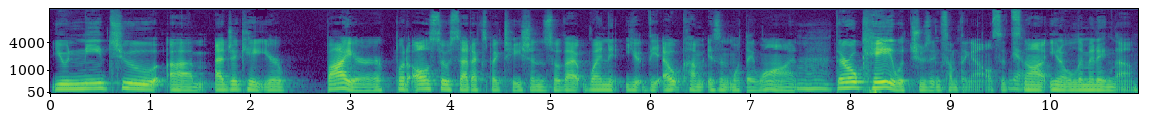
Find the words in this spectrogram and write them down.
you need to um, educate your buyer but also set expectations so that when you, the outcome isn't what they want they're okay with choosing something else. It's Yeah. not you know limiting them.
